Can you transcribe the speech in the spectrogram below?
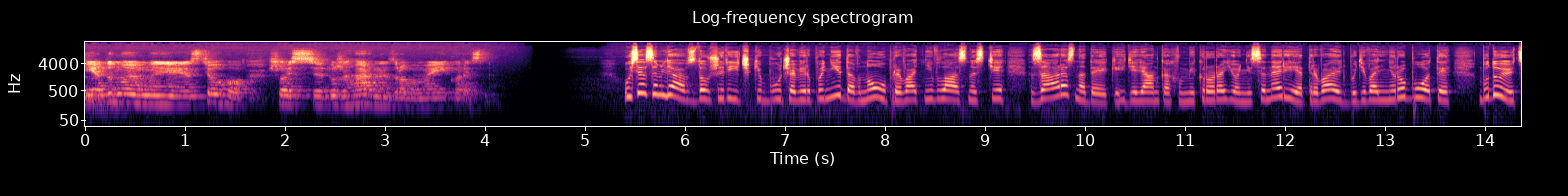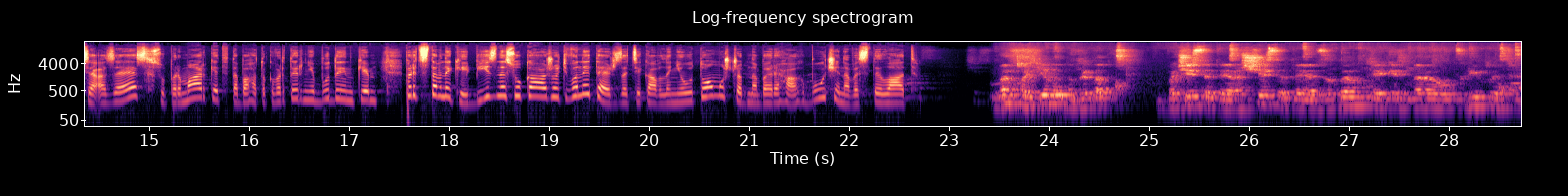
І я думаю, ми з цього щось дуже гарне зробимо і корисне. Уся земля вздовж річки Буча в Ірпені давно у приватній власності. Зараз на деяких ділянках в мікрорайоні Синергія тривають будівельні роботи. Будуються АЗС, супермаркет та багатоквартирні будинки. Представники бізнесу кажуть, вони теж зацікавлені у тому, щоб на берегах Бучі навести лад. Ми хотіли, наприклад, почистити, розчистити, зробити якесь берегоукріплення.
